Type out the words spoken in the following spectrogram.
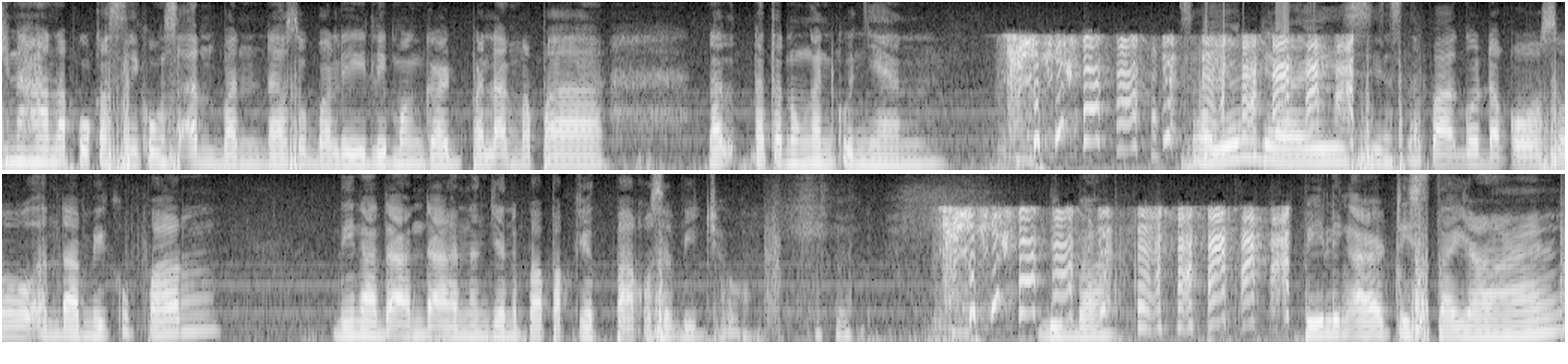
hinahanap ko kasi kung saan banda. So, bali, limang guard pala ang napa, na, natanungan ko niyan. So, ayun guys, since napagod ako, so, ang dami ko pang dinadaan-daanan dyan, nagpapakyut pa ako sa video. diba? Feeling artista yan.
